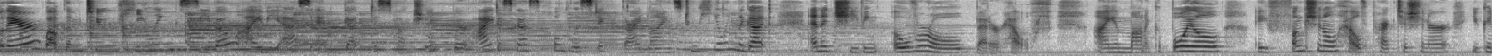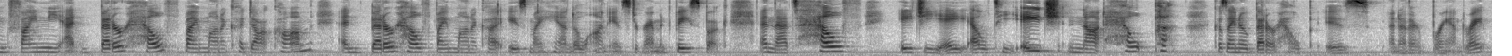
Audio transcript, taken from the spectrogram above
Hello there. Welcome to Healing SIBO, IBS, and Gut Dysfunction, where I discuss holistic guidelines to healing the gut and achieving overall better health. I am Monica Boyle, a functional health practitioner. You can find me at betterhealthbymonica.com, and BetterHealth by Monica is my handle on Instagram and Facebook. And that's health, H E A L T H, not help, because I know BetterHelp is another brand, right?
